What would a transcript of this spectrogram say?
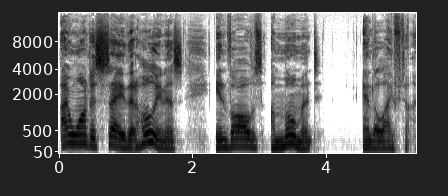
I want to say that holiness involves a moment and a lifetime.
